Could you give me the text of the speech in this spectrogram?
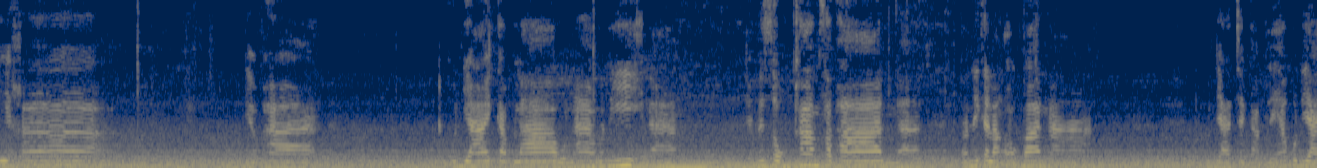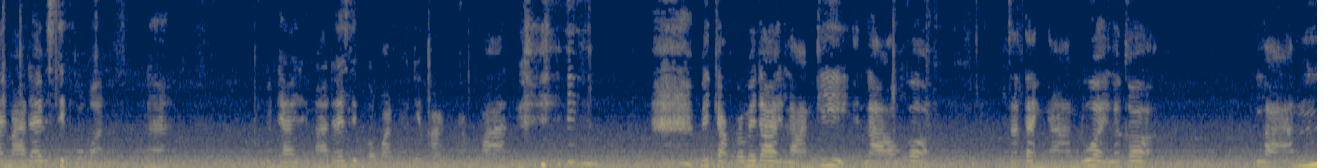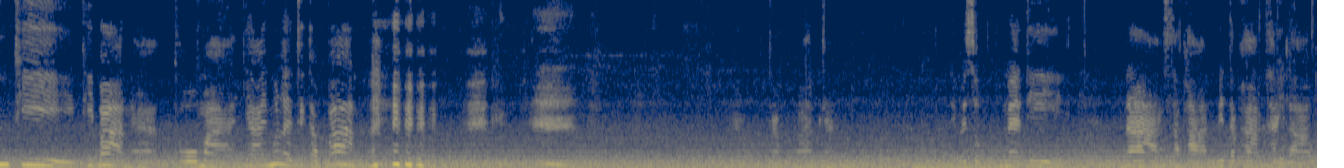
ดีค่ะ เดี๋ยวพา คุณยายกลับลาวนะวันนี้นะเดี๋ยวไปส่งข้ามสะพานนะตอนนี้กำลังออกบ้านมาคุณยายจะกลับแล้ว คุณยายมาได้สิบกว่าวันนะ คุณยายมาได้สิบกว่าวันเดี๋ยวพากลับบ้าน ไม่กลับก็ไม่ได้หลานที่ลาวก็จะแต่งงานด้วยแล้วก็หลานที่ที่บ้านนะ รมายายเมื่อไหร่จะกลับบ้าน กลับบ้านกันเดี๋ยวไปส่งคุณแม่ที่หน้าสะพานมิตรภาพไทยลาว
